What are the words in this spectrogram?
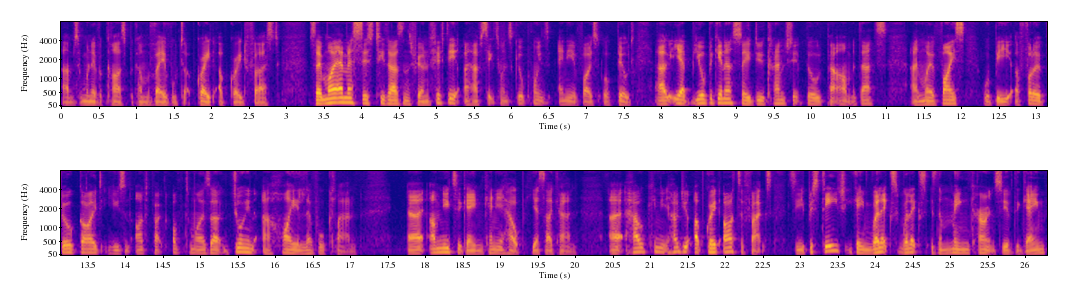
Um, so whenever cards become available to upgrade, upgrade first. So my MS is 2,350. I have 61 skill points. Any advice or build? Uh, yeah, you're a beginner, so do clanship build per Armadas. And my advice would be a follow build guide, use an artifact optimizer, join a high level clan. Uh, I'm new to the game. Can you help? Yes, I can. Uh, how can you how do you upgrade artifacts? So you prestige, you gain relics. Relics is the main currency of the game,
